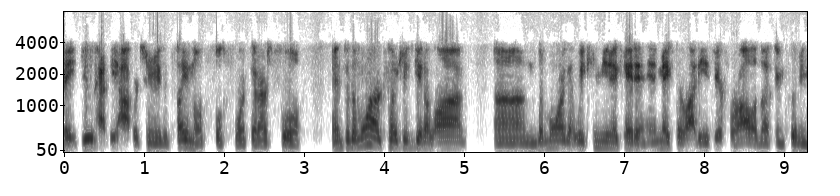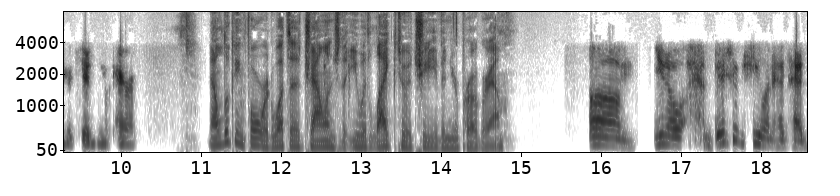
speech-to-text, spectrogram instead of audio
they do have the opportunity to play multiple sports at our school. And so the more our coaches get along, um, the more that we communicate it, it makes it a lot easier for all of us, including the kids and the parents. Now, looking forward, what's a challenge that you would like to achieve in your program? Um, you know, Bishop Heelan has had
